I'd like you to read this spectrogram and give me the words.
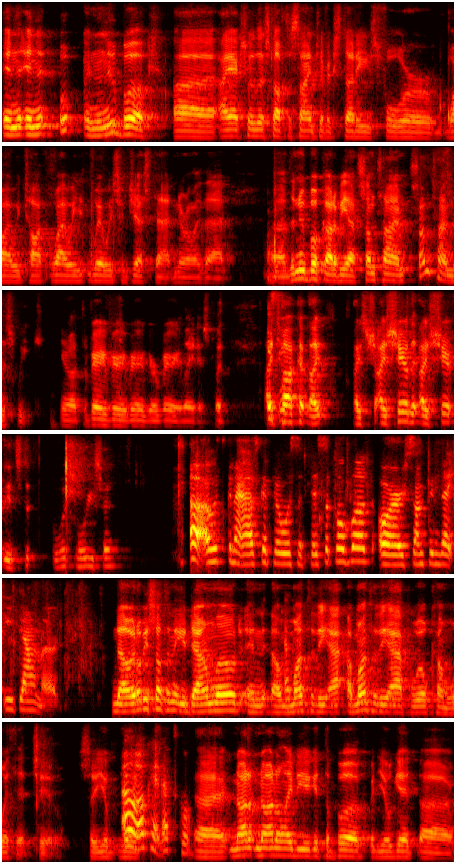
In in the, in the new book, uh, I actually list off the scientific studies for why we talk, why we why we suggest that and all like that. Uh, the new book ought to be out sometime sometime this week. You know, at the very very very very very latest. But I Is it- talk like I, I share that I share. It's what, what were you saying? Oh, I was gonna ask if it was a physical book or something that you download. No, it'll be something that you download, and a Okay. month of the a a month of the app will come with it too. So you'll Oh, okay, that's cool. uh, not not only do you get the book, but you'll get uh,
